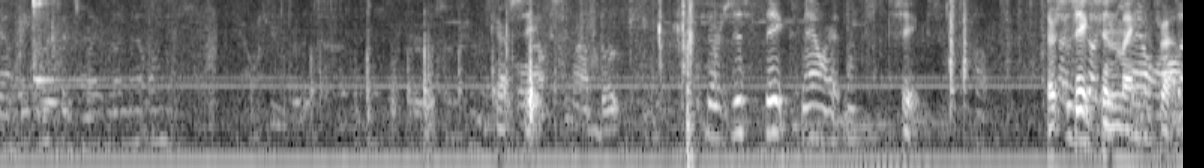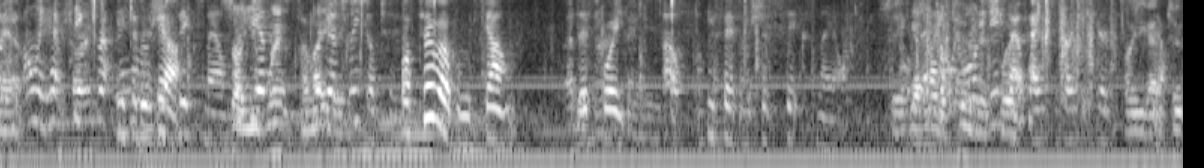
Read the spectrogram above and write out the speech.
Yeah, he just said somebody's name that one. got six, There's just six now, isn't there? six. Oh. There's So- six so in it's maintenance So right you now. only have six right now? He said there's Yeah. just six now. So Where's the you other- went from where'd the other three go to? Well, two of them's gone. This week. understand you. Oh. He said there's just six now. See, you got got two two this this Anyway, week. okay, right here. Oh, you got two,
